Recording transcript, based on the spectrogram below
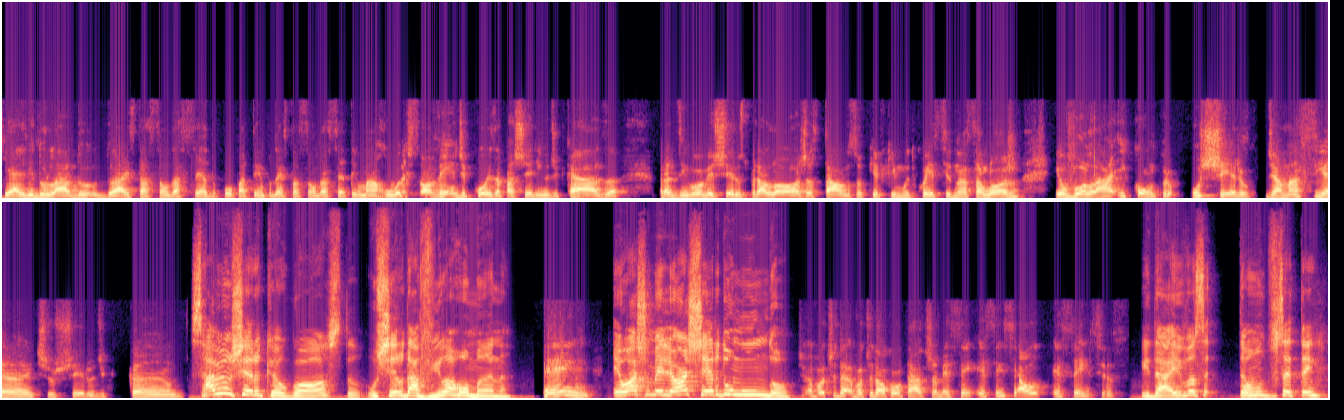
Que é ali do lado da Estação da Sé, do Poupa Tempo da Estação da Sé. Tem uma rua que só vende coisa para cheirinho de casa, para desenvolver cheiros para lojas, tal, não sei o que. Fiquei muito conhecido nessa loja. Eu vou lá e compro o cheiro de amaciante, o cheiro de cândido. Sabe um cheiro que eu gosto? O cheiro da Vila Romana. Tem! Eu acho o melhor cheiro do mundo. Eu vou te dar, vou te dar o contato, chama Essen- Essencial Essências. E daí você. Então você tem.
